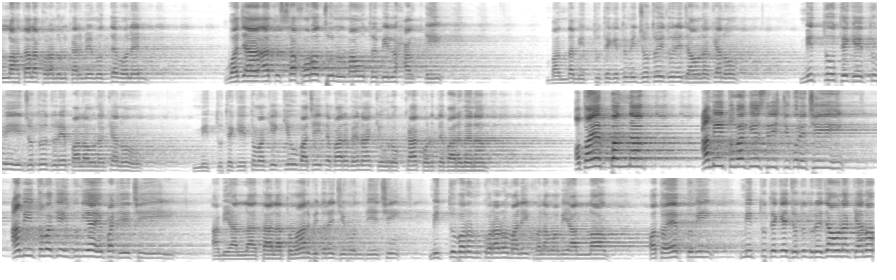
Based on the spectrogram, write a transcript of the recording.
আল্লাহ তালা কোরআনুল কারিমের মধ্যে বলেন বিল বান্দা, মৃত্যু থেকে তুমি যতই দূরে যাও না কেন, মৃত্যু থেকে তুমি যত দূরে পালাও না কেন, মৃত্যু থেকে তোমাকে কেউ বাঁচাইতে পারবে না, কেউ রক্ষা করতে পারবে না। অতএব বান্দা, আমি তোমাকে সৃষ্টি করেছি, আমি তোমাকে দুনিয়ায় পাঠিয়েছি। আমি আল্লাহ তাআলা তোমার ভিতরে জীবন দিয়েছি, মৃত্যুবরণ করারও মালিক হলাম আমি আল্লাহ। অতএব তুমি মৃত্যু থেকে যত দূরে যাও না কেন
